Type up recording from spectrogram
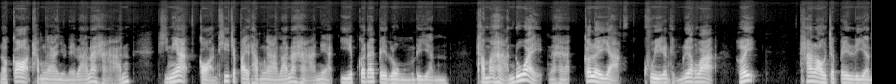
แล้วก็ทำงานอยู่ในร้านอาหาร ทีเนี้ยก่อนที่จะไปทำงานร้านอาหารเนี่ยอีฟก็ได้ไปลงเรียนทำอาหารด้วยนะฮะก็เลยอยากคุยกันถึงเรื่องว่าเฮ้ยถ้าเราจะไปเรียน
